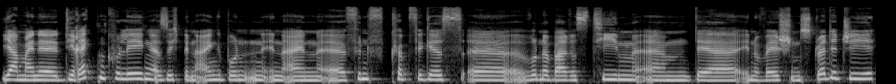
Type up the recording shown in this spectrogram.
ja, meine direkten Kollegen, also ich bin eingebunden in ein äh, fünfköpfiges, äh, wunderbares Team ähm, der Innovation Strategy,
